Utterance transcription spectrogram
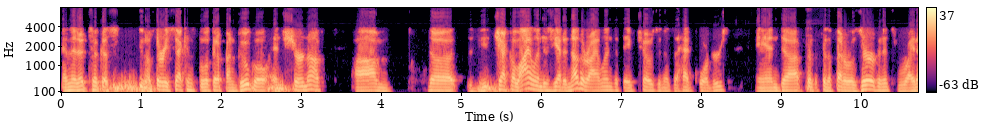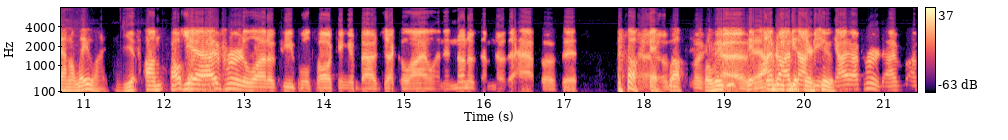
And then it took us, you know, 30 seconds to look it up on Google, and sure enough, um, the, the Jekyll Island is yet another island that they've chosen as a headquarters and uh, for the for the Federal Reserve, and it's right on a ley line. Yep. Um, also, yeah, I've heard a lot of people talking about Jekyll Island, and none of them know the half of it. Okay, Um, well, well, maybe, uh, maybe I'm, we can I'm get not there being. too. I, I've heard. I've, I'm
